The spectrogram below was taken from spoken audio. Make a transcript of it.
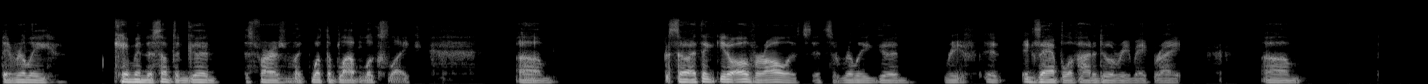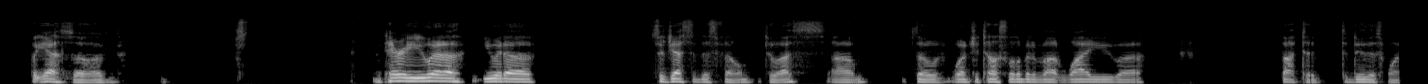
they really came into something good as far as like what the blob looks like. Um, so I think you know overall it's it's a really good re- example of how to do a remake right. Um, but yeah, so Terry, you had uh, you had uh, suggested this film to us. Um, so why don't you tell us a little bit about why you uh, thought to to do this one?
